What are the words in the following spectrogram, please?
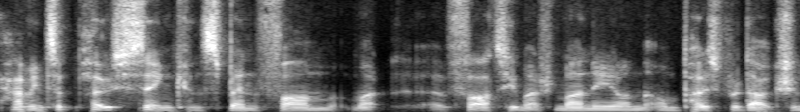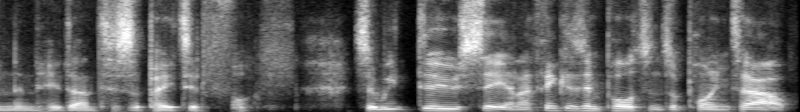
having to post sync and spend far far too much money on on post production than he'd anticipated for. So we do see, and I think it's important to point out,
